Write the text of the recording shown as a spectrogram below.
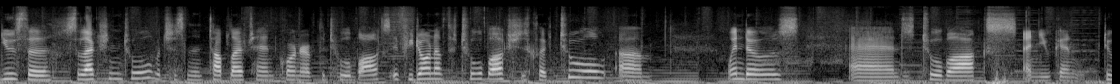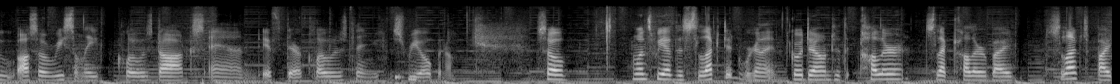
use the selection tool, which is in the top left hand corner of the toolbox. If you don't have the toolbox, just click Tool, um, Windows, and Toolbox, and you can do also recently closed docks, and if they're closed, then you can just reopen them. So, once we have this selected, we're going to go down to the color, select color by select by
